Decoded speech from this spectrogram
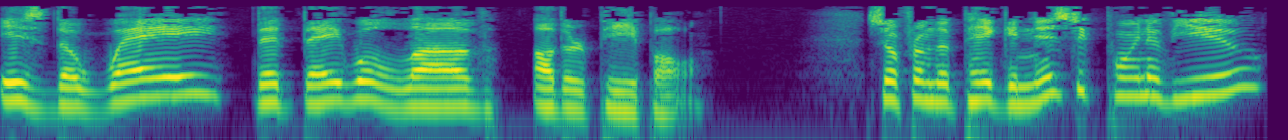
is the way that they will love other people. So from the paganistic point of view,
